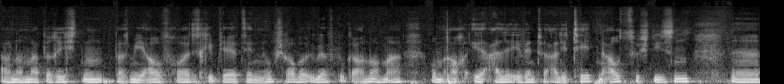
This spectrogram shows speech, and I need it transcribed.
auch nochmal noch berichten, was mich auch freut. Es gibt ja jetzt den Hubschrauberüberflug auch nochmal, um auch alle Eventualitäten auszuschließen. Äh,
